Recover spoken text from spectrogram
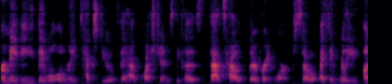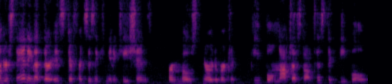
Or maybe they will only text you if they have questions because that's how their brain works. So I think really understanding that there is differences in communication for most neurodivergent people, not just autistic people,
